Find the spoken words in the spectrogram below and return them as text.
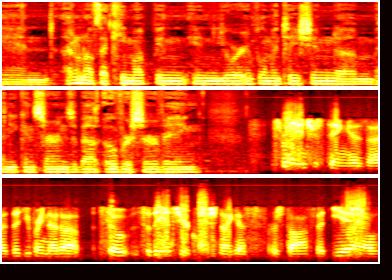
And I don't know if that came up in, in your implementation. Um, any concerns about over surveying? It's really interesting is, uh, that you bring that up. So, so to answer your question, I guess first off, at Yale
